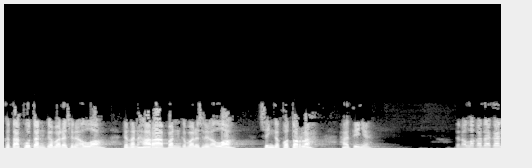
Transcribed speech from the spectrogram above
ketakutan kepada selain Allah, dengan harapan kepada selain Allah sehingga kotorlah hatinya. Dan Allah katakan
